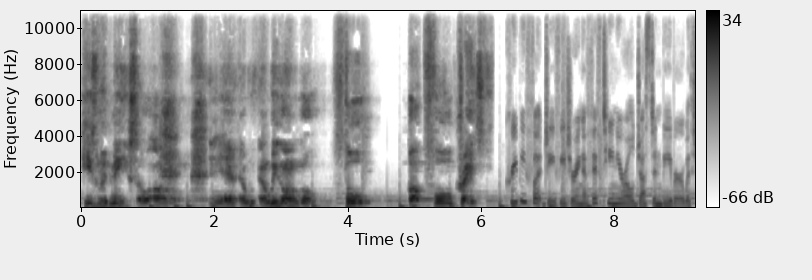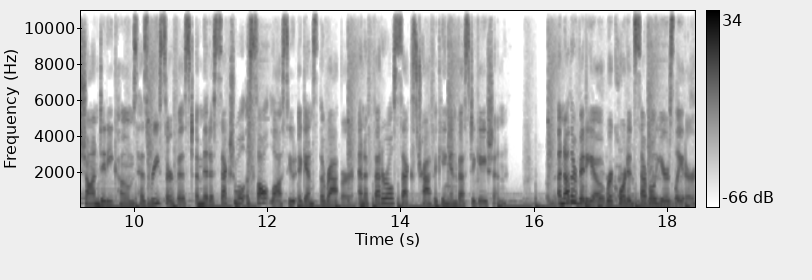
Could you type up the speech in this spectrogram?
he's with me. So, um, yeah, and, and we gonna go full, buck full crazy. Creepy Foot G featuring a 15 year old Justin Bieber with Sean Diddy Combs has resurfaced amid a sexual assault lawsuit against the rapper and a federal sex trafficking investigation. Another video, recorded several years later,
